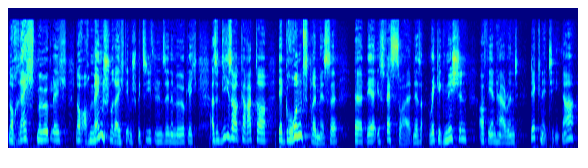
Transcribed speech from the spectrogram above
noch Recht möglich, noch auch Menschenrechte im spezifischen Sinne möglich. Also dieser Charakter der Grundprämisse, äh, der ist festzuhalten. Der Recognition of the inherent dignity. Ja?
